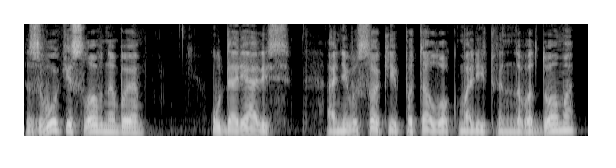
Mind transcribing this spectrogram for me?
Звуки словно бы ударялись о невысокий потолок молитвенного дома —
